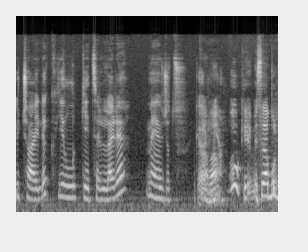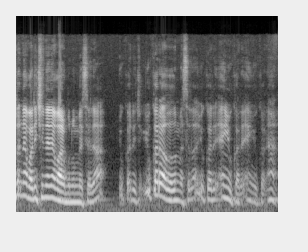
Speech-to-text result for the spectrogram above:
3 aylık, yıllık getirileri mevcut görünüyor. Tamam. Okey. Mesela burada ne var? İçinde ne var bunun mesela? Yukarı yukarı alalım mesela. Yukarı en yukarı en yukarı. Ha.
